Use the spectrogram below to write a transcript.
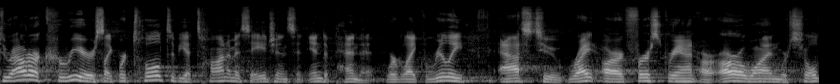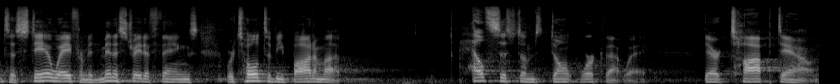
throughout our careers, like we're told to be autonomous agents and independent. We're like really asked to write our first grant, our R01. We're told to stay away from administrative things. We're told to be bottom up. Health systems don't work that way. They're top down.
